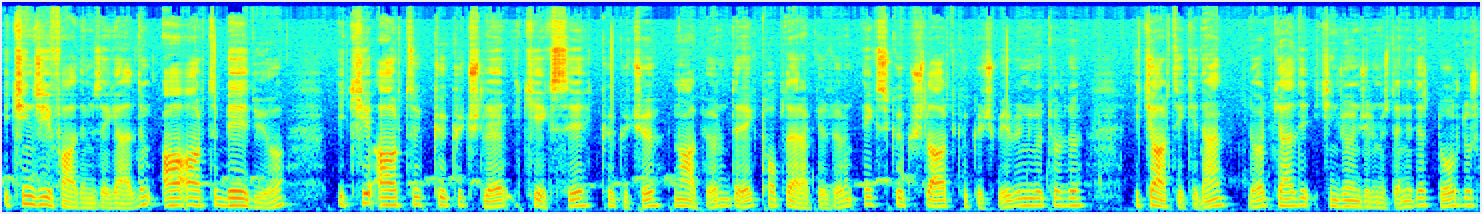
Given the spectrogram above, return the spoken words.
İkinci ifademize geldim. a artı b diyor. 2 artı kök 3 ile 2 eksi kök 3'ü ne yapıyorum? Direkt toplayarak yazıyorum. Eksi kök 3 ile artı kök 3 birbirini götürdü. 2 artı 2'den 4 geldi. İkinci öncülümüz de nedir? Doğrudur.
